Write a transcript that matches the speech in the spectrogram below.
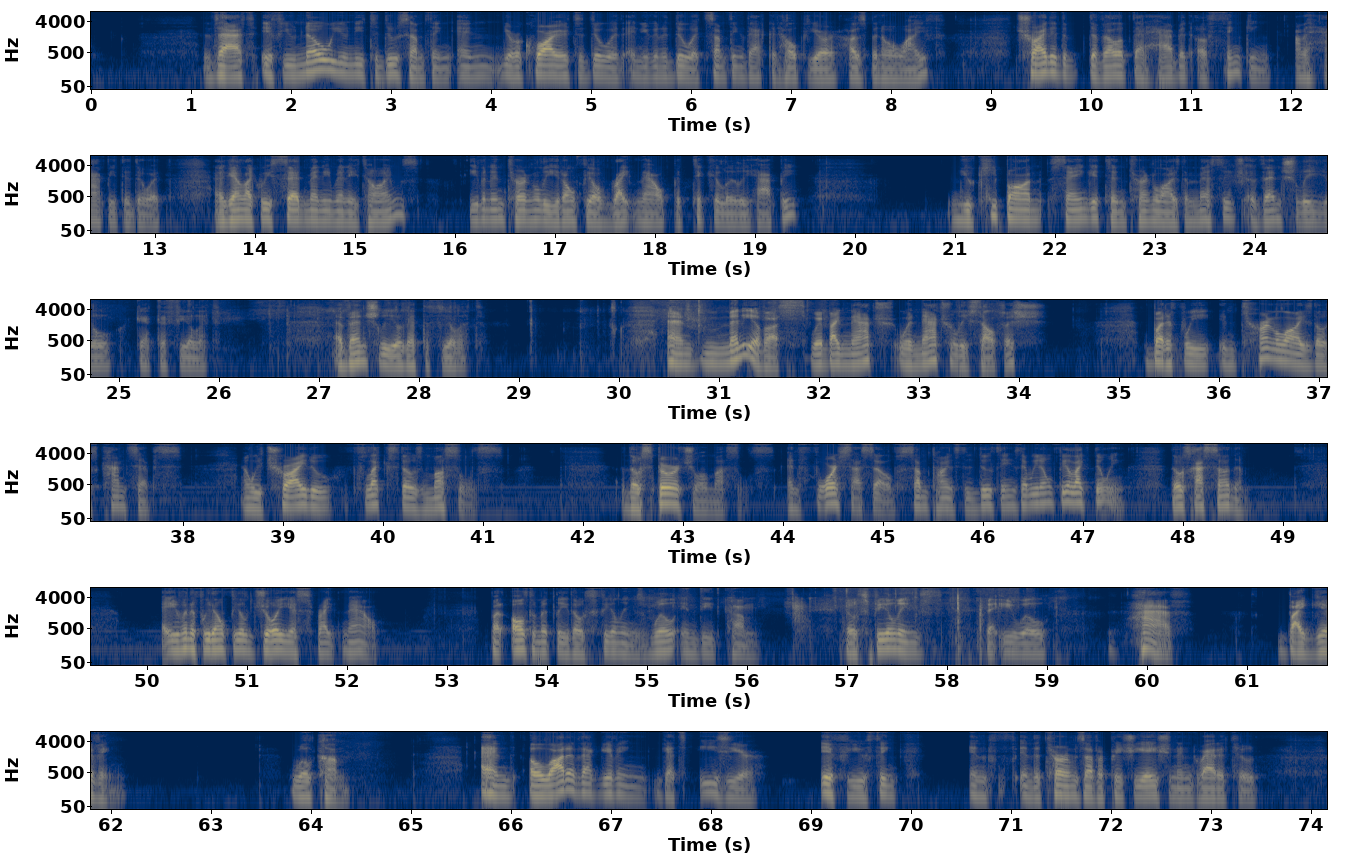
That if you know you need to do something and you're required to do it and you're going to do it, something that could help your husband or wife, try to de- develop that habit of thinking, I'm happy to do it. And again, like we said many, many times, even internally, you don't feel right now particularly happy. You keep on saying it to internalize the message. Eventually, you'll get to feel it. Eventually, you'll get to feel it. And many of us, we're by nat- we're naturally selfish, but if we internalize those concepts and we try to flex those muscles, those spiritual muscles, and force ourselves sometimes to do things that we don't feel like doing, those chasadim, even if we don't feel joyous right now, but ultimately those feelings will indeed come. Those feelings that you will have by giving will come. And a lot of that giving gets easier if you think in in the terms of appreciation and gratitude,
